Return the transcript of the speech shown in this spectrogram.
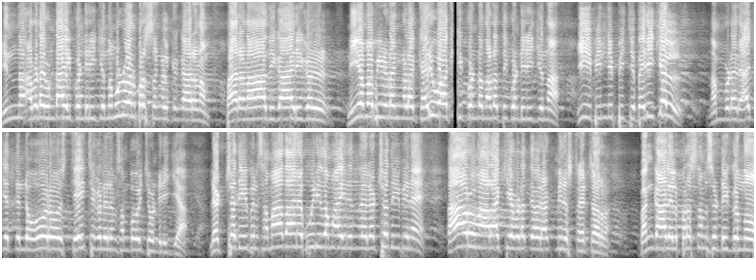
ഇന്ന് അവിടെ ഉണ്ടായിക്കൊണ്ടിരിക്കുന്ന മുഴുവൻ പ്രശ്നങ്ങൾക്കും കാരണം ഭരണാധികാരികൾ നിയമപീഠങ്ങളെ കരുവാക്കിക്കൊണ്ട് നടത്തിക്കൊണ്ടിരിക്കുന്ന ഈ ഭിന്നിപ്പിച്ച് ഭരിക്കൽ നമ്മുടെ രാജ്യത്തിന്റെ ഓരോ സ്റ്റേറ്റുകളിലും സംഭവിച്ചുകൊണ്ടിരിക്കുക. ലക്ഷദ്വീപിൽ സമാധാനപൂരിതമായിരുന്ന ലക്ഷദ്വീപിനെ താറുമാറാക്കി അവിടുത്തെ ഒരു അഡ്മിനിസ്ട്രേറ്റർ ബംഗാളിൽ പ്രശ്നം സൃഷ്ടിക്കുന്നു.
